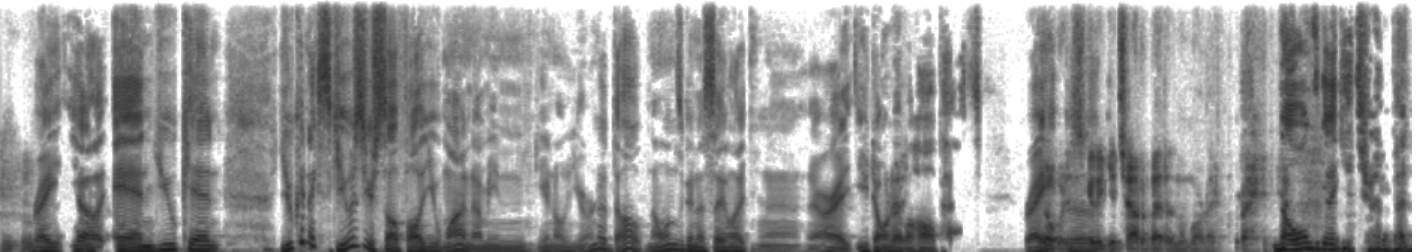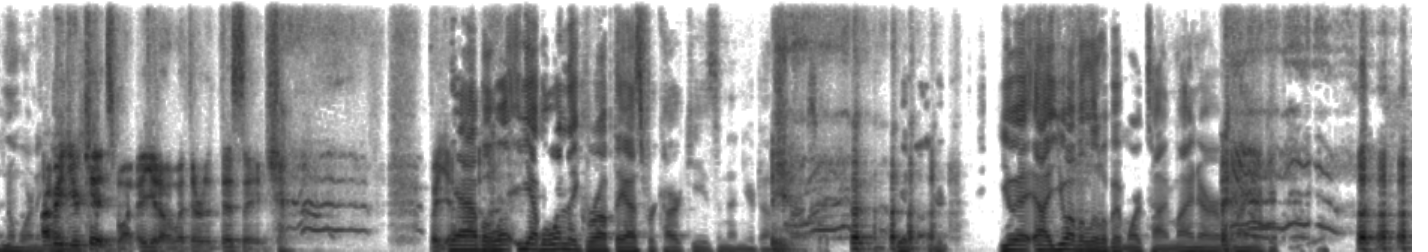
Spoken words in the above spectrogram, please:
mm-hmm. right? You know, and you can you can excuse yourself all you want. I mean, you know, you're an adult. No one's gonna say like, all right, you don't right. have a hall pass. Right. Nobody's uh, going to get you out of bed in the morning. Right. No one's going to get you out of bed in the morning. I right? mean, your kids want, you know, when they're at this age. but yeah. Yeah. But, yeah. But when they grow up, they ask for car keys and then you're done. so, you, know, you, uh, you have a little bit more time. Mine are, mine are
